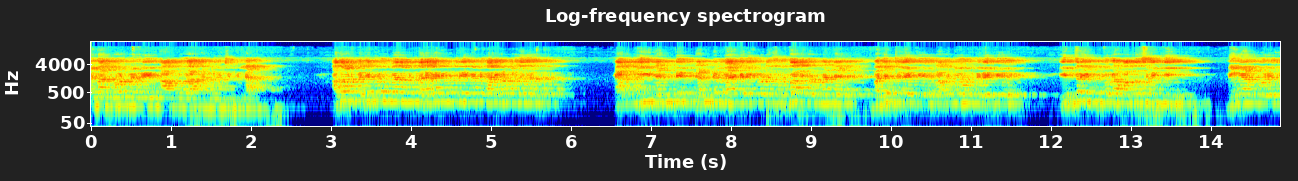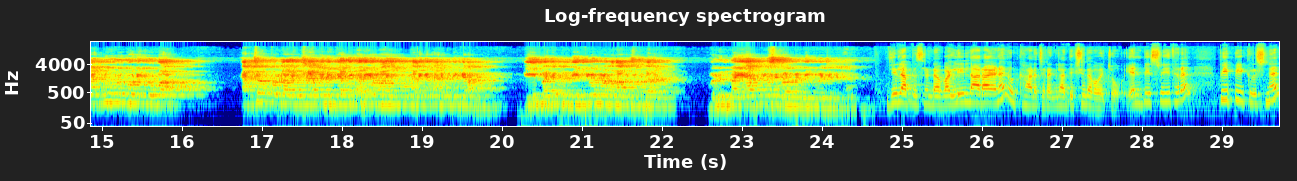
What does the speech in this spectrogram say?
എന്നാൽ ഗവൺമെന്റ് ആ തുക അനുവദിച്ചിട്ടില്ല. അതാണ് ബജറ്റ് മുമ്പേ നമ്മൾ ധനകാര്യമന്ത്രിയെ കണ്ട് കാര്യങ്ങൾ പറഞ്ഞത്. കാരണം ഈ രണ്ട് രണ്ട് മേഖലയിലൂടെ സംസ്ഥാന ഗവൺമെന്റ് ബജറ്റിലേക്ക് റവന്യൂവിലേക്ക് ഇത്രയും തുക വന്നു നിങ്ങൾ ഒരു അഞ്ഞൂറ് കോടി രൂപ കർഷക തൊഴിലാളി അധികമായി അല്ലെങ്കിൽ അനുവദിക്കണം. ഈ ബജറ്റ് നീക്കിവെക്കണമെന്ന് ആവശ്യപ്പെട്ടത് ഒരു നയാ പൈസ ഗവൺമെന്റ് നീക്കിവെച്ചിട്ടില്ല ജില്ലാ പ്രസിഡന്റ് വള്ളിയിൽ നാരായണൻ ഉദ്ഘാടന ചടങ്ങിൽ അധ്യക്ഷത വഹിച്ചു. N P Sreedharan P P Krishnan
